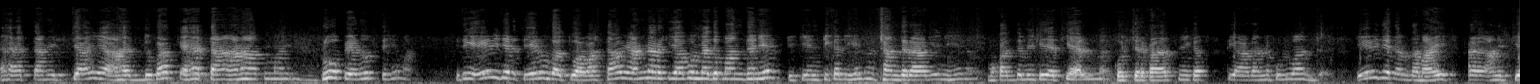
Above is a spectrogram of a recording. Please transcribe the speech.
ඇහත් අනිත්‍යයි, ඇහත් දුකක්, ඇහත් අනාත්මයි. රූපයනොත් එහෙමයි. ඉතින් ඒ විදිහට තේරුම් ගත්තු අවස්ථාවේ අන්න අර කියපු මැද බන්ධනය ටිකෙන් ටික ලියන චන්දරාගයෙන් ලියන. මොකද්ද මේකේ ඇති ඇල්ම? කොච්චර කාලත් මේක තියාගන්න පුළුවන්ද? ඒ විදිහටම තමයි අනිත්‍ය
